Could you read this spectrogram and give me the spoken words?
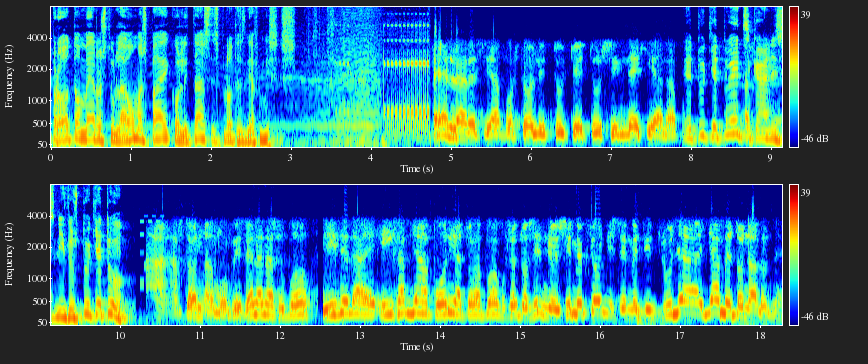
Πρώτο μέρος του λαού μας πάει κολλητά στις πρώτες διαφημίσεις. Έλα ρε η αποστόλη του και του συνέχεια να Ε, του και του έτσι κάνεις συνήθως, του και του. Α, αυτό να μου πεις. Έλα να σου πω, ήθελα, είχα μια απορία τώρα που άκουσα το θύμιο. Εσύ με ποιον είσαι, με την Τζούλια, για με τον άλλον. Ναι.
